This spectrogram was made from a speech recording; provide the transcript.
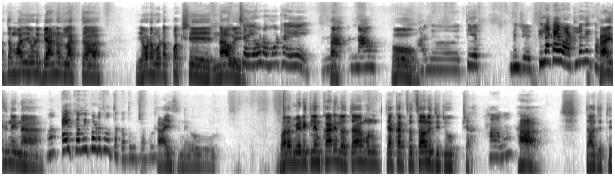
आता माझे एवढे बॅनर लागता एवढा मोठा पक्ष आहे नाव तुमचं आहे एवढं मोठं आहे ना- नाव. हो. आणि ते म्हणजे तिला काय वाटलं नाही का? काहीच नाही ना. हं? काही कमी पडत होतं का तुमच्याकडून? काहीच नाही हो. बरं मेडिक्लेम काढेल होता म्हणून त्या खर्च चालू आहे तिचे उपचार. हा ना? हा. जाऊ दे ते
